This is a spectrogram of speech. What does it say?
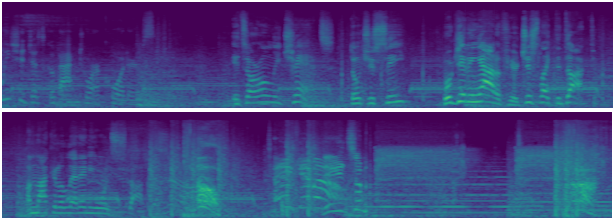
We should just go back to our quarters. It's our only chance. Don't you see? We're getting out of here, just like the doctor. I'm not gonna let anyone stop us. Oh! Take him out! Need some... Ow!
